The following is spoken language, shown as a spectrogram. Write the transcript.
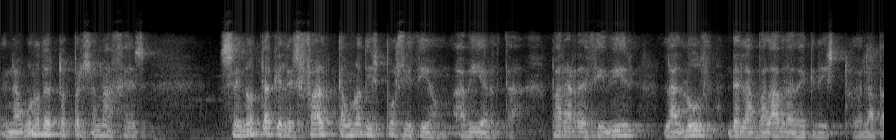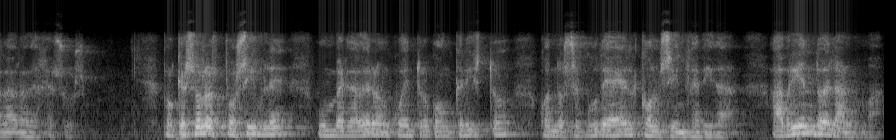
en algunos de estos personajes, se nota que les falta una disposición abierta para recibir la luz de la palabra de Cristo, de la palabra de Jesús. Porque solo es posible un verdadero encuentro con Cristo cuando se acude a Él con sinceridad, abriendo el alma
